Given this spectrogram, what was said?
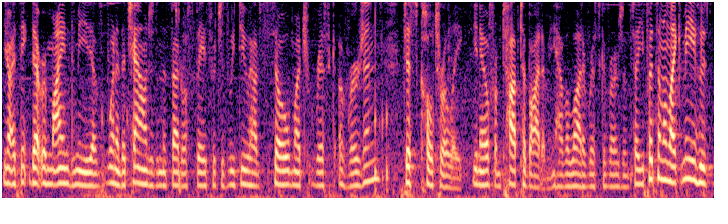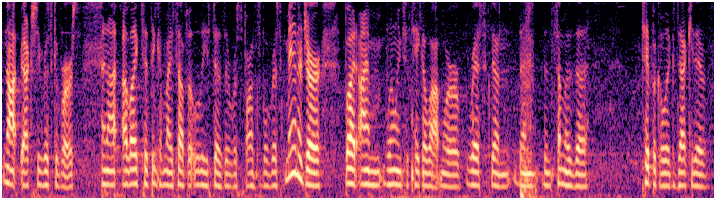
You know, I think that reminds me of one of the challenges in the federal space, which is we do have so much risk aversion, just culturally. You know, from top to bottom, you have a lot of risk aversion. So you put someone like me who's not actually risk averse, and I, I like to think of myself at least as a responsible risk manager, but I'm willing to take a lot more risk than than, than some of the typical executive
